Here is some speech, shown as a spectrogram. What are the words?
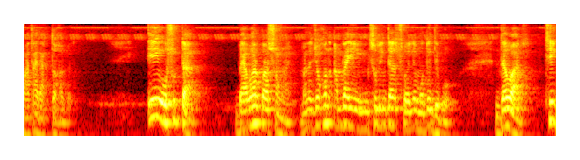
মাথায় রাখতে হবে, এই ওষুধটা ব্যবহার করার সময় মানে যখন আমরা এই ইনসুলিনটা শরীরের মধ্যে দেব, দেওয়ার ঠিক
